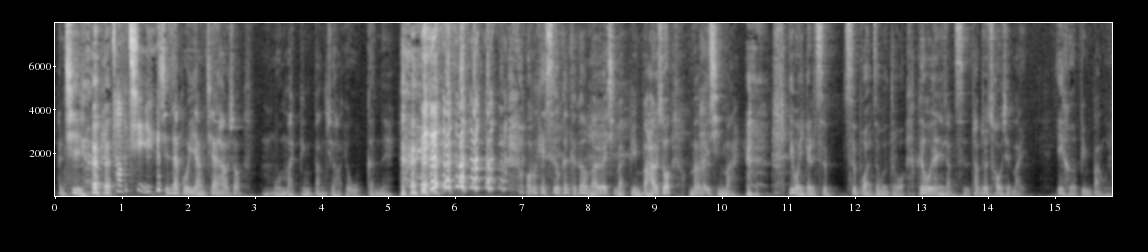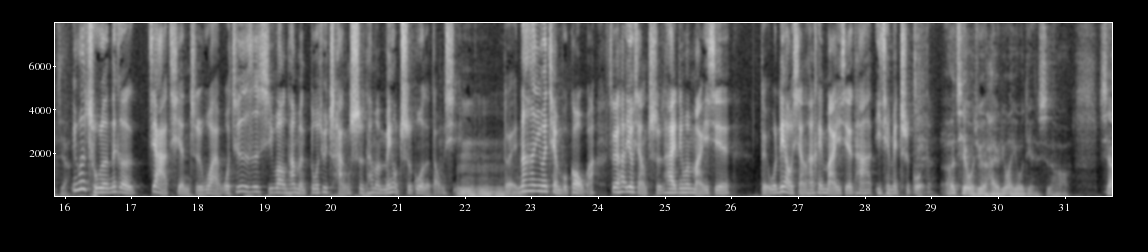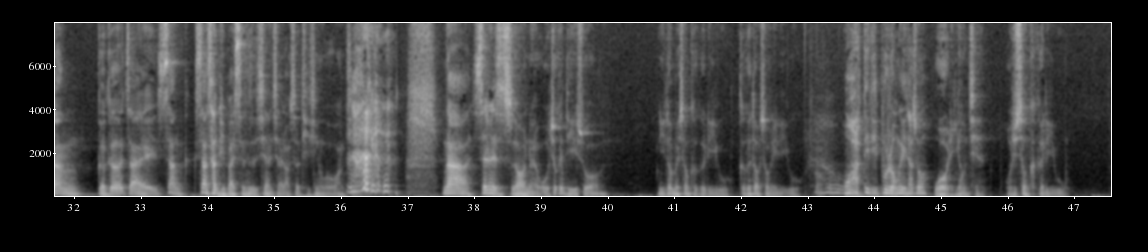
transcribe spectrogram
很气，超气。现在不一样，现在他会说，嗯，我们买冰棒就好，有五根呢。我们可以四五跟哥哥，我们还会一起买冰棒，还会说我们要不要一起买？因为我一个人吃吃不完这么多，可是我有点想吃，他们就凑钱买一盒冰棒回家。因为除了那个价钱之外，我其实是希望他们多去尝试他们没有吃过的东西。嗯嗯嗯，对。那他因为钱不够嘛，所以他又想吃，他一定会买一些。对，我料想他可以买一些他以前没吃过的。而且我觉得还有另外优点是哈，像。哥哥在上上上礼拜生日，现在小老师提醒我，我忘记了。那生日的时候呢，我就跟弟弟说：“你都没送哥哥礼物，哥哥都有送你礼物。哦”哇，弟弟不容易。他说：“我有零用钱，我去送哥哥礼物。”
